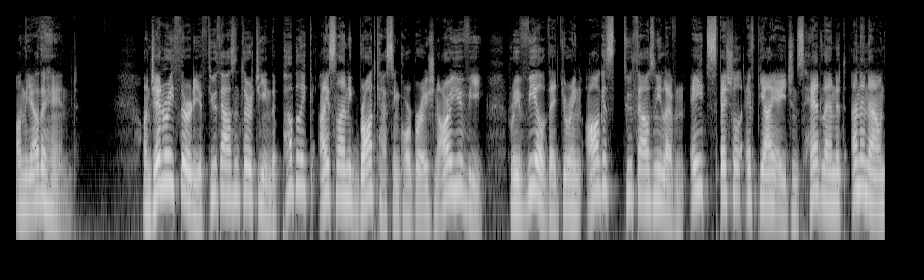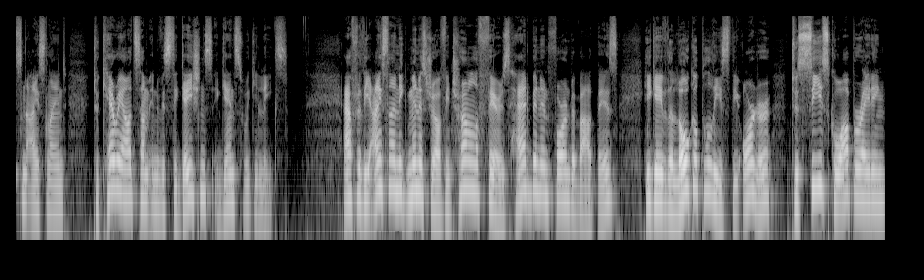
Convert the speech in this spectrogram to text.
on the other hand. On January 30th, 2013, the Public Icelandic Broadcasting Corporation RUV revealed that during August 2011, eight special FBI agents had landed unannounced in Iceland to carry out some investigations against WikiLeaks. After the Icelandic Minister of Internal Affairs had been informed about this, he gave the local police the order to cease cooperating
